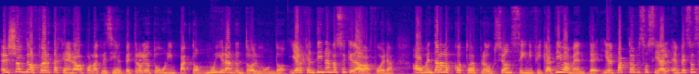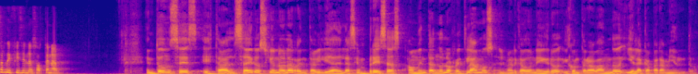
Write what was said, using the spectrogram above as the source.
El shock de oferta generado por la crisis del petróleo tuvo un impacto muy grande en todo el mundo y Argentina no se quedaba afuera. Aumentaron los costos de producción significativamente y el pacto social empezó a ser difícil de sostener. Entonces, esta alza erosionó la rentabilidad de las empresas, aumentando los reclamos, el mercado negro, el contrabando y el acaparamiento.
